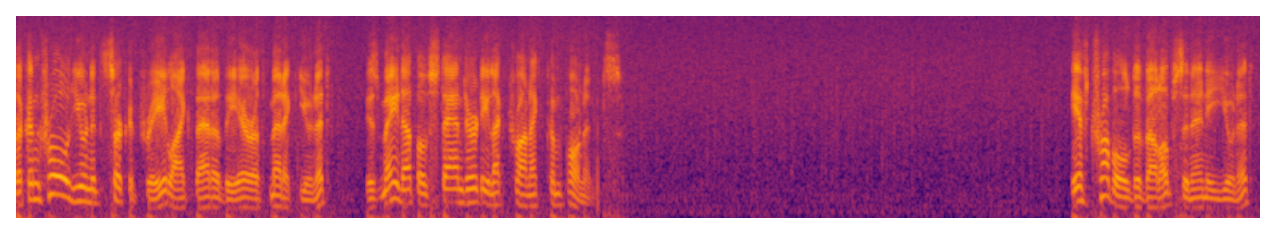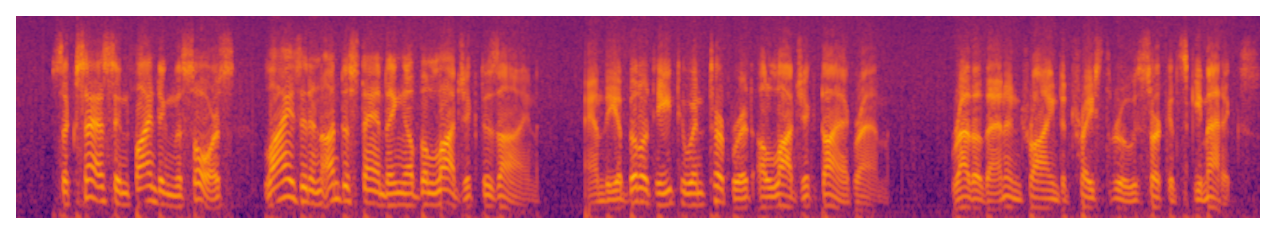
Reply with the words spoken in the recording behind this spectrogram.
The control unit circuitry, like that of the arithmetic unit, is made up of standard electronic components. If trouble develops in any unit, success in finding the source lies in an understanding of the logic design and the ability to interpret a logic diagram, rather than in trying to trace through circuit schematics.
